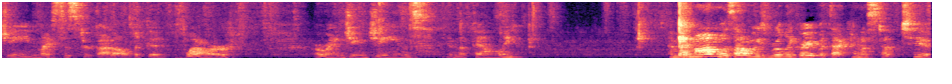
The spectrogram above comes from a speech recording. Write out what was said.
gene. My sister got all the good flower arranging genes in the family. And my mom was always really great with that kind of stuff too.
